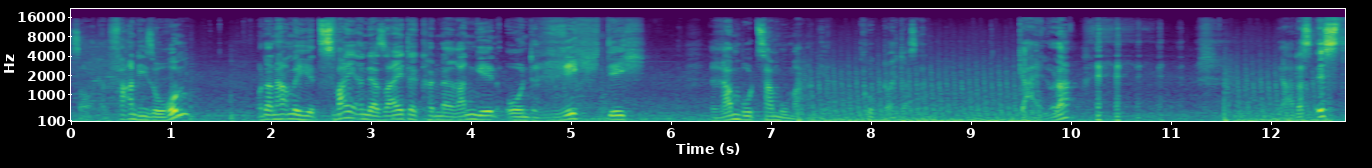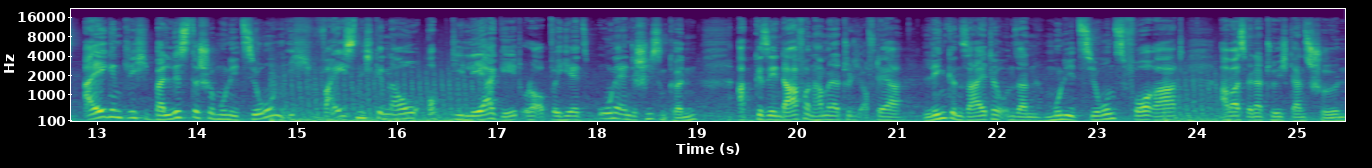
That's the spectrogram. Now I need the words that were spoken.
So, dann fahren die so rum. Und dann haben wir hier zwei an der Seite, können da rangehen und richtig Rambo-Zambo machen hier. Guckt euch das an. Geil, oder? ja, das ist eigentlich ballistische Munition. Ich weiß nicht genau, ob die leer geht oder ob wir hier jetzt ohne Ende schießen können. Abgesehen davon haben wir natürlich auf der linken Seite unseren Munitionsvorrat. Aber es wäre natürlich ganz schön,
